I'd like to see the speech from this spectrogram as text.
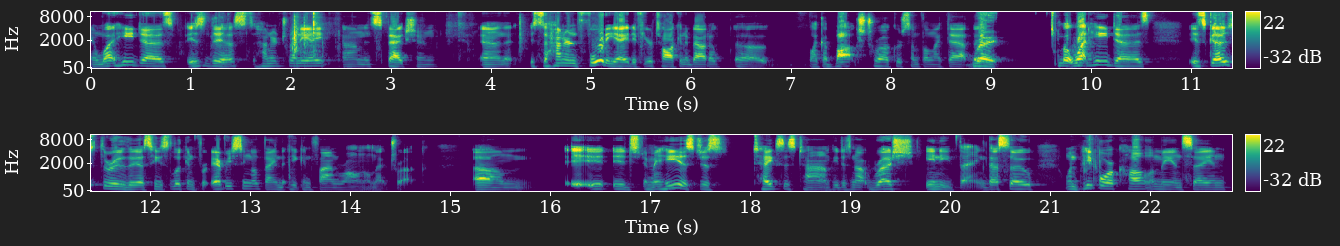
And what he does is this 128 um, inspection, and it's 148 if you're talking about a uh, like a box truck or something like that. But Right. But what he does is goes through this. He's looking for every single thing that he can find wrong on that truck. Um, it, it's, I mean, he is just takes his time. He does not rush anything. That's so when people are calling me and saying,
